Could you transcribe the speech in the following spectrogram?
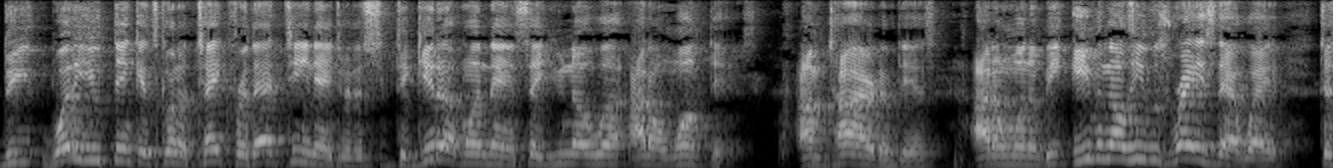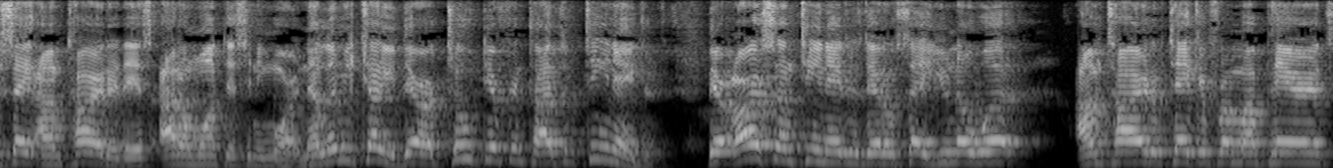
do you, what do you think it's going to take for that teenager to, to get up one day and say, you know what, I don't want this. I'm tired of this. I don't want to be, even though he was raised that way, to say, I'm tired of this. I don't want this anymore. Now, let me tell you, there are two different types of teenagers. There are some teenagers that'll say, you know what? I'm tired of taking from my parents.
